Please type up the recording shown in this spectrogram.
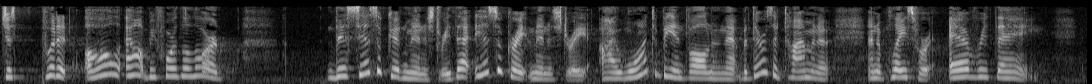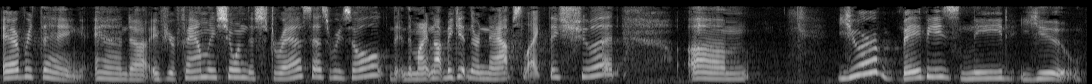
just put it all out before the Lord. This is a good ministry. That is a great ministry. I want to be involved in that, but there's a time and a and a place for everything. Everything. And uh, if your family's showing the stress as a result, they, they might not be getting their naps like they should. Um, your babies need you.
